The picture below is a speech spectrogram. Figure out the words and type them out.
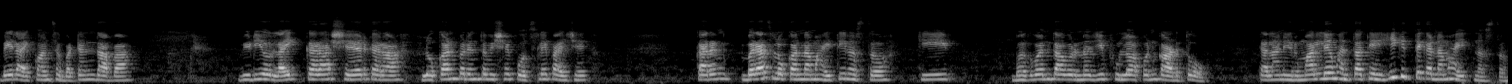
बेल आयकॉनचं बटन दाबा. व्हिडिओ लाईक करा शेअर करा. लोकांपर्यंत विषय पोचले पाहिजेत. कारण बऱ्याच लोकांना माहिती नसतं की भगवंतावरनं जी फुलं आपण काढतो त्याला निर्माल्य म्हणतात हेही कित्येकांना माहीत नसतं.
